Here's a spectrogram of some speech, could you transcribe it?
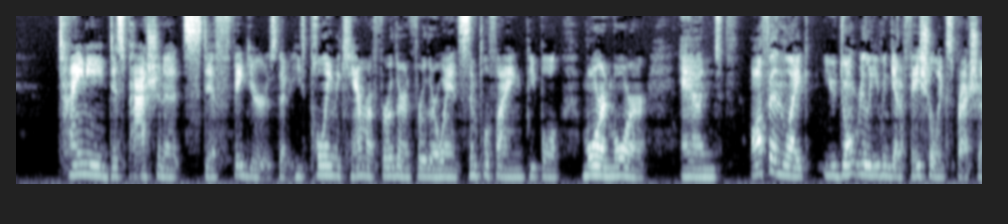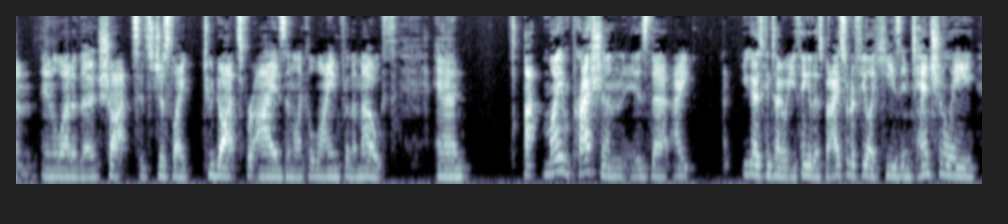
tiny, dispassionate, stiff figures that he's pulling the camera further and further away and simplifying people more and more, and often like you don't really even get a facial expression in a lot of the shots. It's just like two dots for eyes and like a line for the mouth. And uh, my impression is that i you guys can tell me what you think of this but i sort of feel like he's intentionally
